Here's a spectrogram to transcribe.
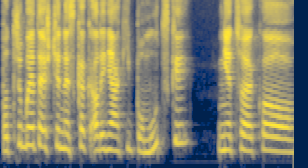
Potřebujete ještě dneska k Ali nějaký pomůcky? Něco jako,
